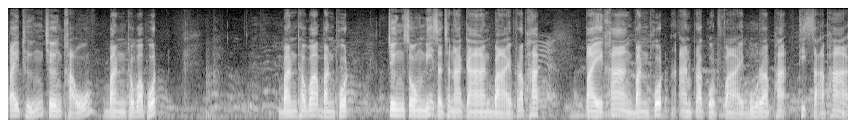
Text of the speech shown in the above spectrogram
ไปถึงเชิงเขาบรรทวพศบรรทวบรรพศจึงทรงนิสัชนาการบ่ายพระพัก ไปข้างบรรพศอันปรากฏฝ่ายบูรพทิสาภาค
